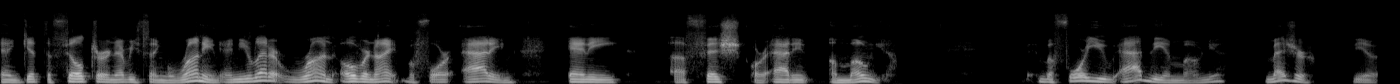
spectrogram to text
and get the filter and everything running and you let it run overnight before adding any uh, fish or adding ammonia. Before you add the ammonia, measure the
